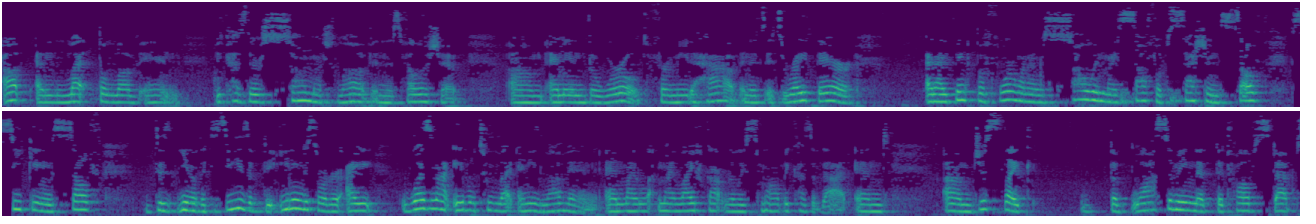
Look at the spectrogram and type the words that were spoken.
up and let the love in because there's so much love in this fellowship um, and in the world for me to have. And it's, it's right there. And I think before, when I was so in my self obsession, self seeking, self you know, the disease of the eating disorder, I was not able to let any love in, and my my life got really small because of that. And um, just like the blossoming that the 12 steps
